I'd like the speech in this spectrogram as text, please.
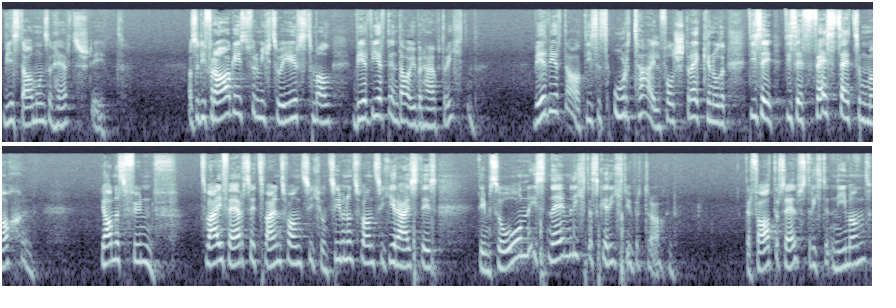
wie es da um unser Herz steht. Also die Frage ist für mich zuerst mal, wer wird denn da überhaupt richten? Wer wird da dieses Urteil vollstrecken oder diese, diese Festsetzung machen? Johannes 5, zwei Verse 22 und 27. Hier heißt es, dem Sohn ist nämlich das Gericht übertragen. Der Vater selbst richtet niemand.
